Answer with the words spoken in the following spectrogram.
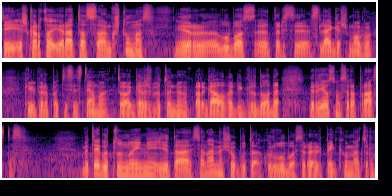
tai iš karto yra tas ankštumas ir lubos e, tarsi slegia žmogų, kaip ir pati sistema, tuo gelžbetoniu per galvą lyg ir duoda. Ir jausmas yra prastas. Bet jeigu tu nueini į tą senamešio būtą, kur lubos yra ir 5 metrų,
